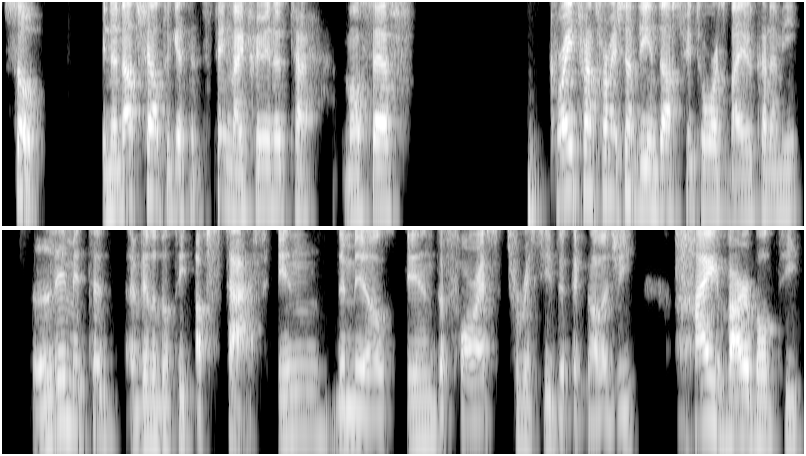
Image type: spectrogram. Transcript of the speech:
So, in a nutshell, to get stay in my three minute, uh, Moncef, great transformation of the industry towards bioeconomy, limited availability of staff in the mills, in the forest to receive the technology, high variability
